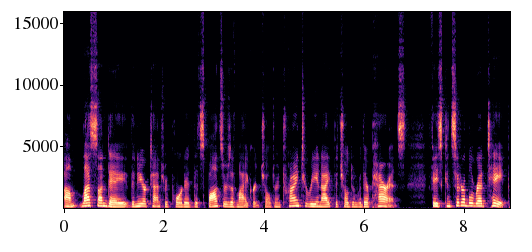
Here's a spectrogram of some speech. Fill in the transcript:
Um, last Sunday, the New York Times reported that sponsors of migrant children trying to reunite the children with their parents face considerable red tape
